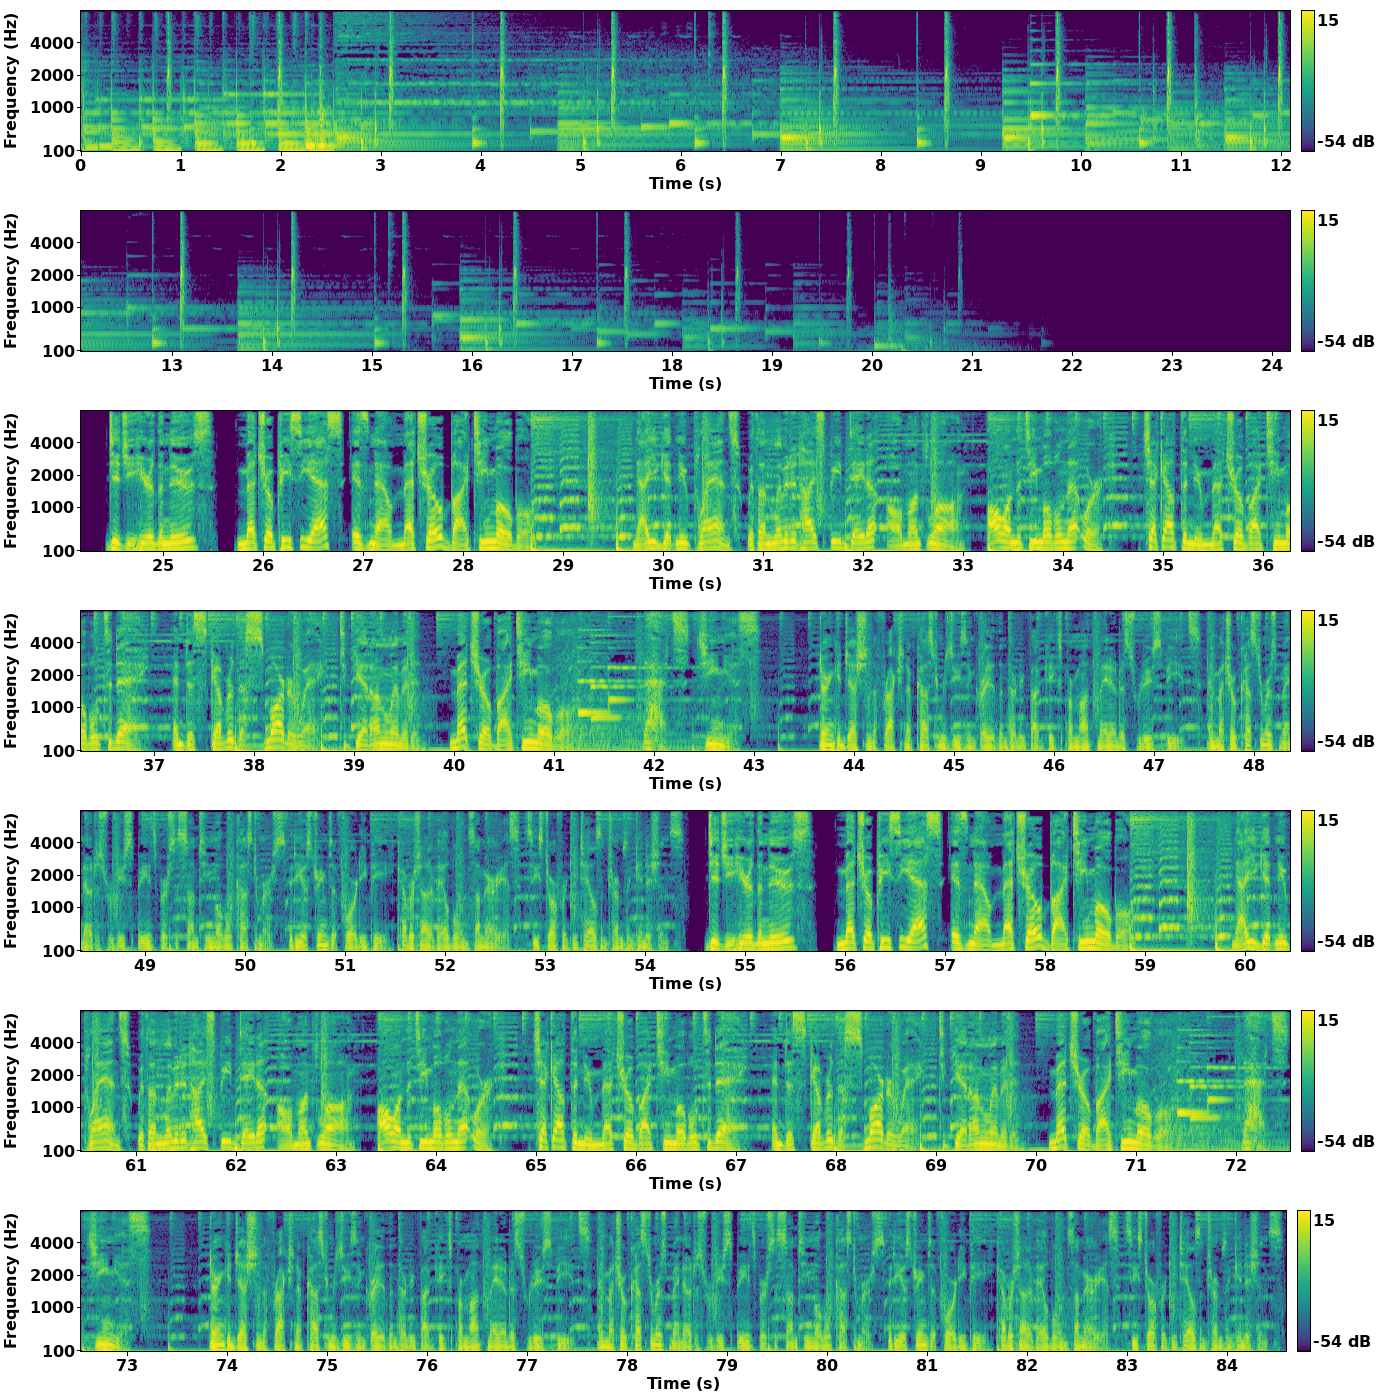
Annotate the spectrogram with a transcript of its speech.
Did you hear the news? Metro PCS is now Metro by T Mobile. Now you get new plans with unlimited high speed data all month long, all on the T Mobile network. Check out the new Metro by T Mobile today and discover the smarter way to get unlimited. Metro by T Mobile. That's genius. During congestion, the fraction of customers using greater than 35 gigs per month may notice reduced speeds, and Metro customers may notice reduced speeds versus some T-Mobile customers. Video streams at 480p. Coverage not available in some areas. See store for details and terms and conditions. Did you hear the news? Metro PCS is now Metro by T-Mobile. Now you get new plans with unlimited high-speed data all month long, all on the T-Mobile network. Check out the new Metro by T-Mobile today and discover the smarter way to get unlimited. Metro by T-Mobile. That's genius. During congestion, the fraction of customers using greater than 35 gigs per month may notice reduced speeds, and Metro customers may notice reduced speeds versus some T-Mobile customers. Video streams at 480p. Coverage not available in some areas. See store for details and terms and conditions.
